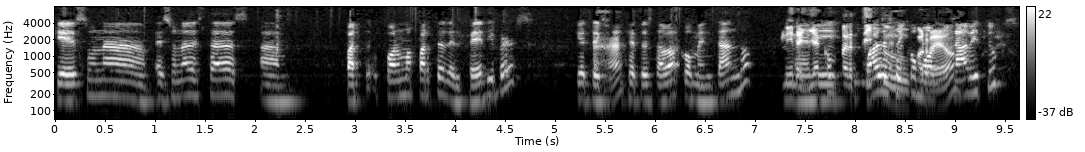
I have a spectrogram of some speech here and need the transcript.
que es una, es una de estas, am, parte, forma parte del Fediverse que te, Ajá. que te estaba comentando. Mira, Eh, ya mi- compartí tu como correo. Navitux.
